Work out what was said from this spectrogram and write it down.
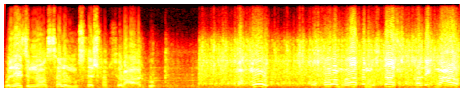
ولازم نوصله المستشفى بسرعة أرجوك. محمود وصلهم لغايه المستشفى خليك معاهم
